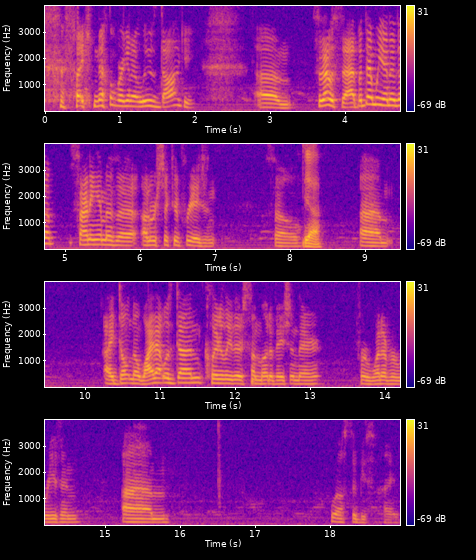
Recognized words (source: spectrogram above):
was like, no, we're gonna lose Doggy. Um, so that was sad, but then we ended up signing him as a unrestricted free agent. So Yeah. um, I don't know why that was done. Clearly, there's some motivation there for whatever reason. Um, who else did we sign?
